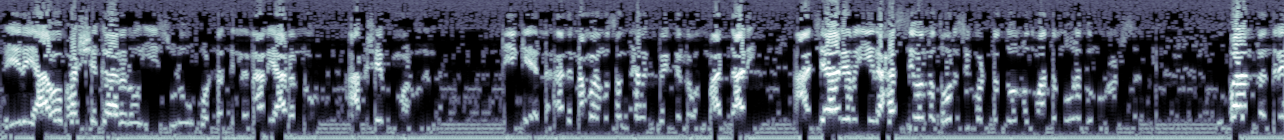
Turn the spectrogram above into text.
ಬೇರೆ ಯಾವ ಭಾಷ್ಯಕಾರರು ಈ ಸುಳುವು ಕೊಟ್ಟದಿಲ್ಲ ನಾನು ಯಾರನ್ನು ಆಕ್ಷೇಪ ಮಾಡುವುದಿಲ್ಲ. ಟೀಕೆ ಅಲ್ಲ. ಆದ್ರೆ ನಮ್ಮ ಅನುಸಂಧಾನಕ್ಕೆ ಬೇಕಲ್ಲ ಒಂದು ಮಾತು. ಆಚಾರ್ಯರು ಈ ರಹಸ್ಯವನ್ನು ತೋರಿಸಿಕೊಟ್ಟದ್ದು ಅನ್ನೋದು ಮಾತ್ರ ನೂರಕ್ಕೆ ಸತ್ಯ ಉಪ ಅಂತಂದ್ರೆ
